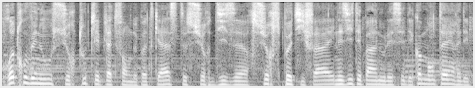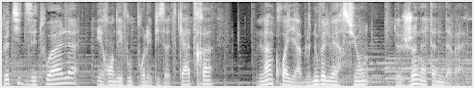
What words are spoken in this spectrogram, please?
Retrouvez-nous sur toutes les plateformes de podcast, sur Deezer, sur Spotify. N'hésitez pas à nous laisser des commentaires et des petites étoiles. Et rendez-vous pour l'épisode 4, l'incroyable nouvelle version de Jonathan Daval.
